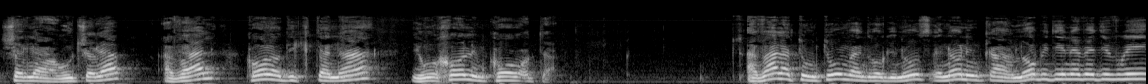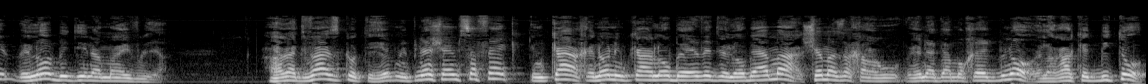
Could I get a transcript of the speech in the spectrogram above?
של נערות שלה, אבל כל עוד היא קטנה, הוא יכול למכור אותה. אבל הטומטום והאנדרוגינוס אינו נמכר לא בדין עבד עברי ולא בדין אמה עברייה. הרדווז כותב, מפני שהם ספק, אם כך אינו נמכר לא בעבד ולא באמה, שם הזכר הוא, ואין אדם מוכר את בנו, אלא רק את ביתו.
